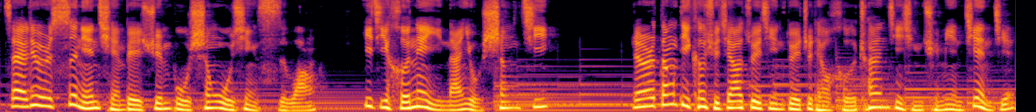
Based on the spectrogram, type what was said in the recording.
在六十四年前被宣布生物性死亡，以及河内已难有生机。然而，当地科学家最近对这条河川进行全面鉴检，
